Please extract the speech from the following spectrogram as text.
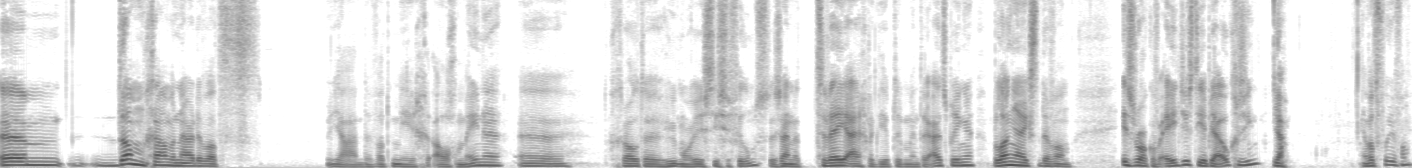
Um, dan gaan we naar de wat, ja, de wat meer algemene uh, grote humoristische films. Er zijn er twee eigenlijk die op dit moment eruit springen. belangrijkste daarvan is Rock of Ages. Die heb jij ook gezien? Ja. En wat vond je van?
